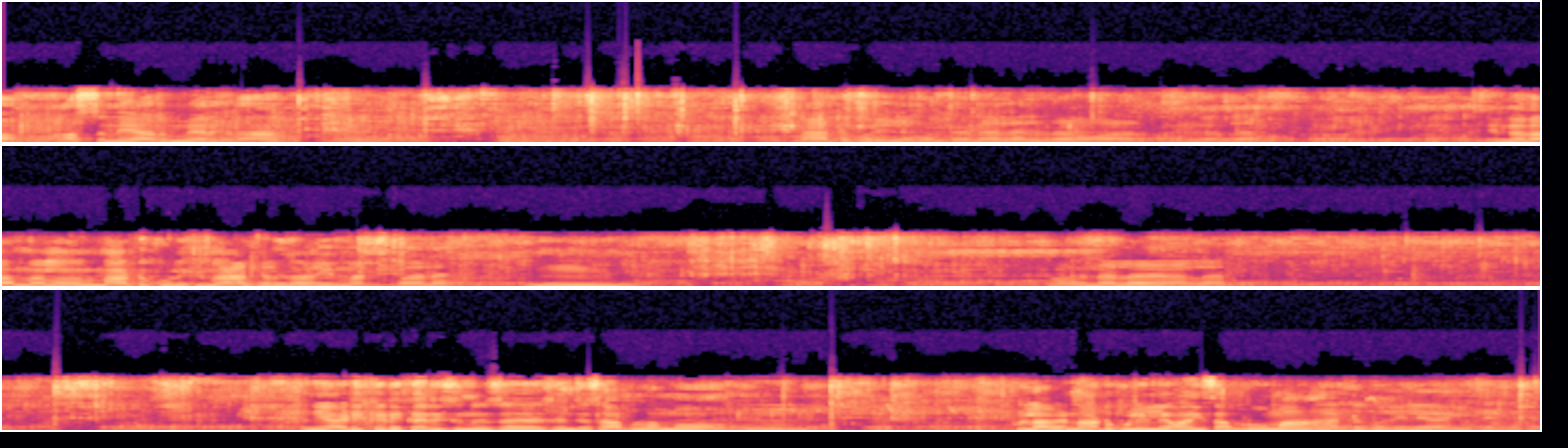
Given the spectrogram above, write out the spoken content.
அப்பா வாசனையே அருமையாக இருக்குடா. நாட்டுக்கோழியில் பண்ணுறதுனால இன்னும் நல்லா இருக்கும் என்னதான் இருந்தாலும் நாட்டுக்கோழிக்கு நாட்டுக்கோழி தான். மண்பானை. ம். அதனால நல்லா இருக்கும் நீ அடிக்கடி கறி செஞ்சு செஞ்சு சாப்பிட்லாமோ? ம். ஃபுல்லாகவே நாட்டுக்கோழிலே வாங்கி சாப்பிடுவோமா? நாட்டுக்கோழிலே வாங்கி செஞ்சேன்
